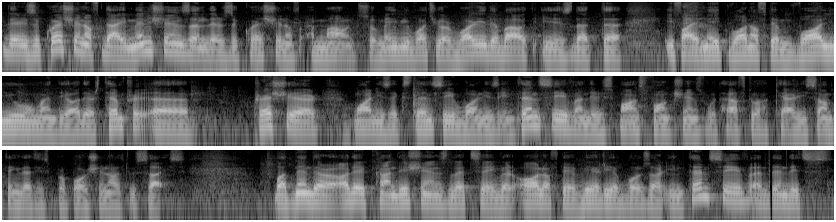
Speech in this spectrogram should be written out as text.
there is a question of dimensions and there's a question of amount. So maybe what you are worried about is that uh, if I make one of them volume and the other temperature, uh, pressure, one is extensive, one is intensive, and the response functions would have to carry something that is proportional to size. But then there are other conditions, let's say, where all of the variables are intensive, and then it's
